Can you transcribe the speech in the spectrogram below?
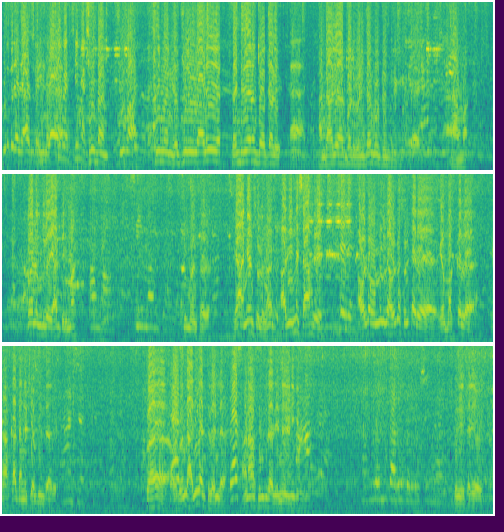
கொடுக்கறது யாரு தெரியல சீமான் சீமான். சீமான். கட்சியில் உள்ள ஆளு ரெண்டு நேரம் தோத்தாளு. ஆ, அந்த ஆளு ஏற்பாடு பண்ணி தான் கூட்டு வந்துருக்கு. ஆமாம் நிவாரணம் கொடுக்கறது யாரு தெரியுமா? சீமான் சார். ஏன் அண்ணன் சொல்லுங்க. அது என்ன சாரு? அவர் தான் உங்களுக்கு அவர் தான் சொல்லிட்டாரு. என் மக்கள் என் அக்கா தங்கச்சி அப்படின்றாரு. இப்ப அவர் வந்து அதிகாரத்துல இல்ல. ஆனா கொடுக்குறாரு. என்ன நினைக்கிறீங்க? புதிய தெரிய விஷயம்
